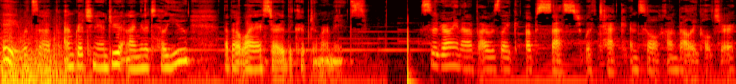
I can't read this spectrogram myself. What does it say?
Hey, what's up? I'm Gretchen Andrew, and I'm going to tell you about why I started the Crypto Mermaids. So, growing up, I was like obsessed with tech and Silicon Valley culture.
